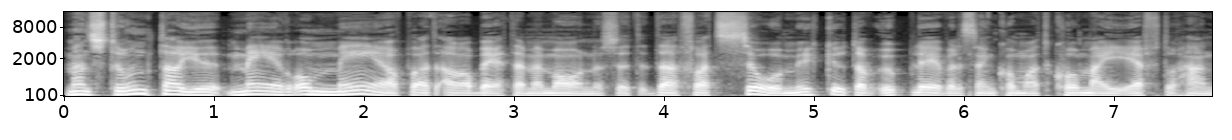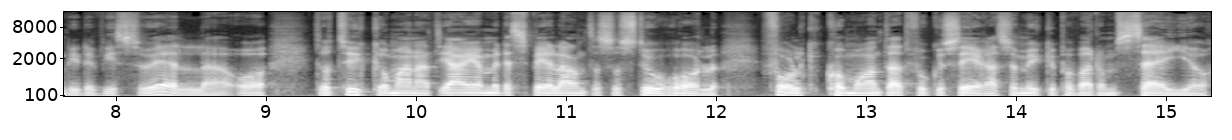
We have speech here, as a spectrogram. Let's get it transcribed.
man struntar ju mer och mer på att arbeta med manuset därför att så mycket av upplevelsen kommer att komma i efterhand i det visuella och då tycker man att ja, ja men det spelar inte så stor roll. Folk kommer inte att fokusera så mycket på vad de säger.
